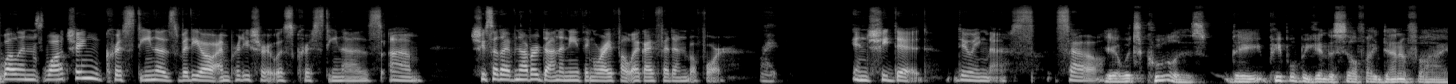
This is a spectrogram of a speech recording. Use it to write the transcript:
well in watching christina's video i'm pretty sure it was christina's um, she said i've never done anything where i felt like i fit in before Right. And she did doing this. So yeah, what's cool is they people begin to self-identify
